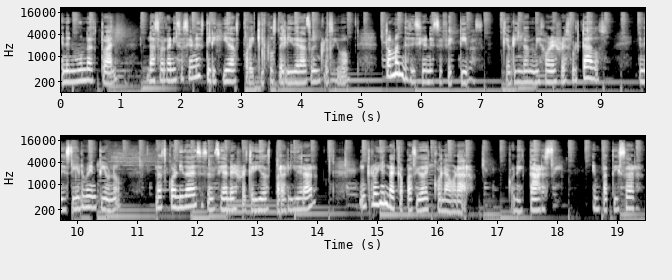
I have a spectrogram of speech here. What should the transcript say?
En el mundo actual, las organizaciones dirigidas por equipos de liderazgo inclusivo toman decisiones efectivas que brindan mejores resultados. En el siglo XXI, las cualidades esenciales requeridas para liderar incluyen la capacidad de colaborar, conectarse, empatizar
